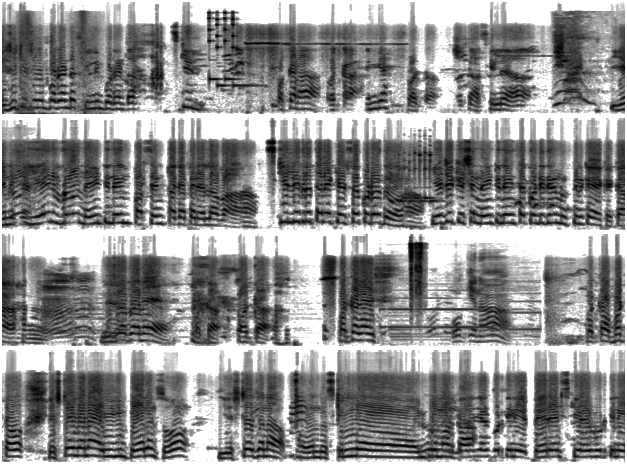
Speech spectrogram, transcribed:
Education important skill important skill ಪಕ್ಕನಾ? ಪಕ್ಕ. ಹಿಂಗೆ ಪಕ್ಕ. ಪಕ್ಕ ಸ್ಕಿಲ್ ಏನ್ ಏನ್ ಬ್ರೋ ನೈಂಟಿ ನೈನ್ ಪರ್ಸೆಂಟ್ ತಗತಾರೆ ಅಲ್ಲವಾ ಸ್ಕಿಲ್ ಇದ್ರೆ ತಾನೇ ಕೆಲಸ ಕೊಡೋದು. ಎಜುಕೇಶನ್ ನೈಂಟಿ ನೈನ್ ತಕೊಂಡಿದ್ರೆ ಉಪ್ಪಿನಕಾಯಿ ಹಾಕಕ್ಕ ನಿಜ ತಾನೇ? ಪಕ್ಕ ಪಕ್ಕ. ಪಕ್ಕ ಗೈಸ್ ಓಕೆನಾ? ಪಕ್ಕ. ಬಟ್ ಎಷ್ಟೋ ಜನ ಈಗಿನ ಪೇರೆಂಟ್ಸ್ ಎಷ್ಟೋ ಜನ ಒಂದು ಸ್ಕಿಲ್ ಇಂಪ್ರೂವ್ ಮಾಡ್ತಾ ಹೇಳ್ಬಿಡ್ತೀನಿ ಪೇರೆಂಟ್ಸ್ ಹೇಳ್ಬಿಡ್ತೀನಿ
